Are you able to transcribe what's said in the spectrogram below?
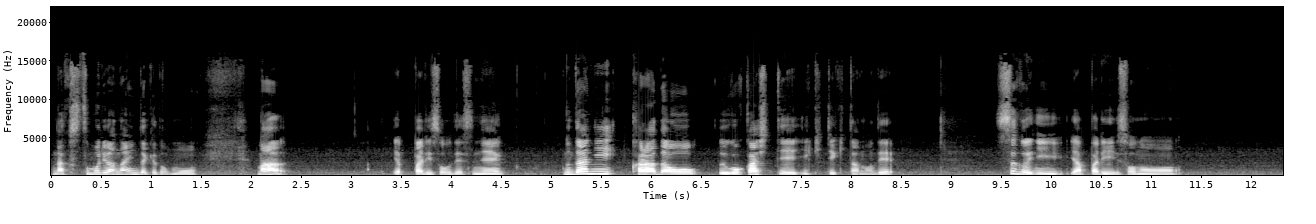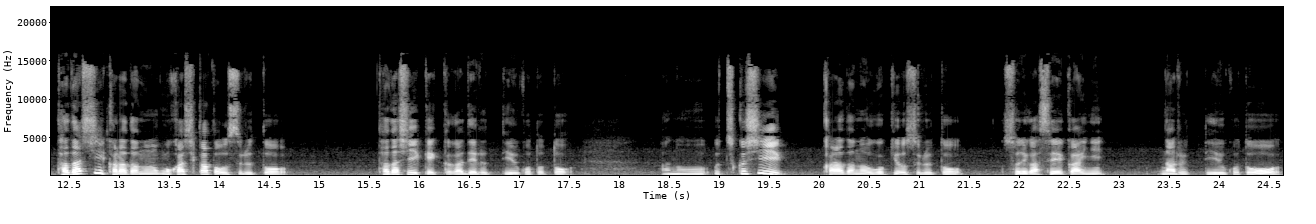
なくすつもりはないんだけども、まあ、やっぱりそうですね、無駄に体を動かして生きてきたので、すぐにやっぱりその正しい体の動かし方をすると正しい結果が出るっていうこととあの美しい体の動きをするとそれが正解になるっていうことを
